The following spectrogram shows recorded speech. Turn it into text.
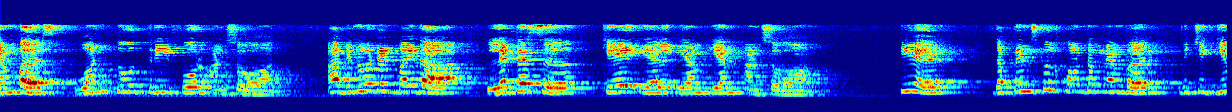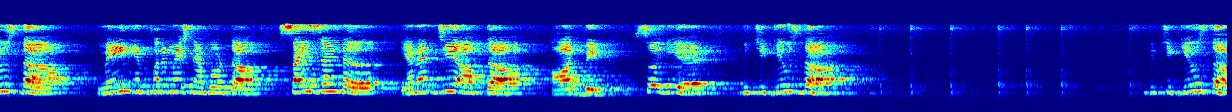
numbers 1 2 3 4 and so on. Are denoted by the letters k l m n and so on. Here the principal quantum number which gives the main information about the size and energy of the orbit. So here which gives the which gives the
